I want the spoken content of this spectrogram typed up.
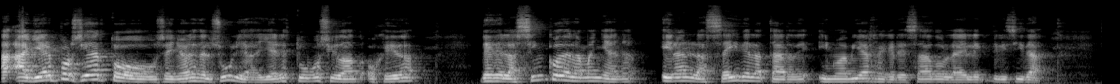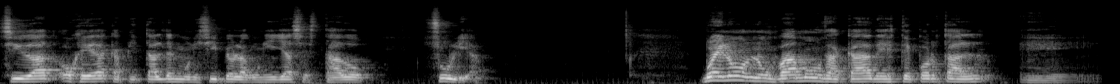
ayer, por cierto, señores del Zulia, ayer estuvo Ciudad Ojeda desde las 5 de la mañana, eran las 6 de la tarde y no había regresado la electricidad. Ciudad Ojeda, capital del municipio Lagunillas, estado Zulia. Bueno, nos vamos de acá de este portal eh,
